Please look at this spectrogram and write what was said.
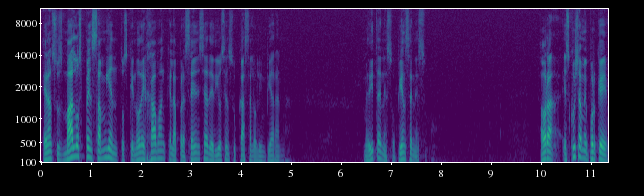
eran sus malos pensamientos que no dejaban que la presencia de Dios en su casa lo limpiaran. Medita en eso, piensa en eso. Ahora, escúchame porque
